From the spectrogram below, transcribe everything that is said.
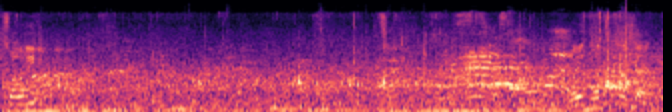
Tony. Wait, what that?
